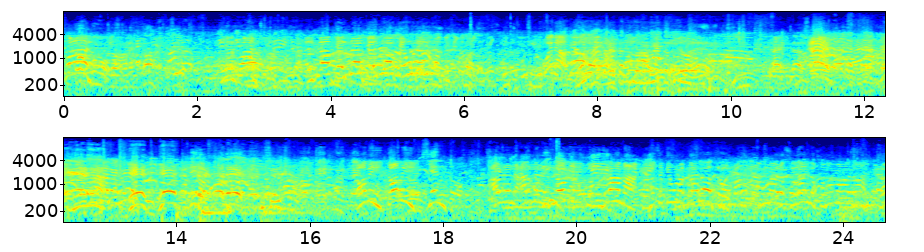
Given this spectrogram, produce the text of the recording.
Juan! ¡Bien, Juan! ¡El bloque, el bloque, el bloque! ¡Una el bloque! ¡Bien, bien! Tommy, Tommy. Abren, abren el bloque con el rama, que no se quede uno atrás del otro. Vamos a la misma velocidad y los tomamos adelante. No,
